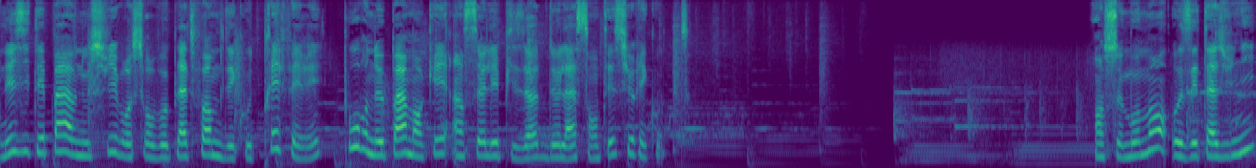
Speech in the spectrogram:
n'hésitez pas à nous suivre sur vos plateformes d'écoute préférées pour ne pas manquer un seul épisode de La santé sur écoute. En ce moment, aux États-Unis,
